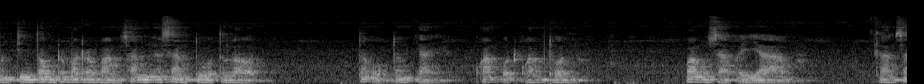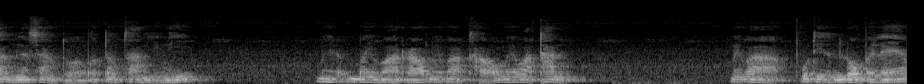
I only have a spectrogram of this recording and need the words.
มันจึงต้องระมัดระวังสร้างเนื้อสร้างตัวตลอดต้องอกตั้งใจ ความอดความทน ความอุตสาหพยายาม การสร้างเนื้อสร้างตัวก็ต้องสร้างอย่างนี้ ไม่ไม่ว่าเราไม่ว่าเขาไม่ว่าท่าน ไม่ว่าผู้ที่ท่านล่วงไปแล้ว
